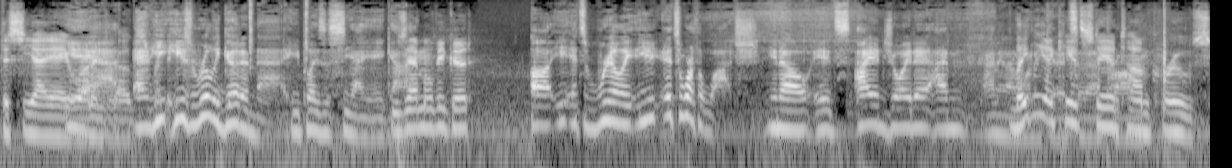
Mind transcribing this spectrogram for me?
the CIA running Yeah, drugs. and he, he's really good in that. He plays a CIA guy. was that movie good? Uh, it's really it's worth a watch. You know, it's I enjoyed it. I'm. I mean, I Lately, I can't stand problem. Tom Cruise.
